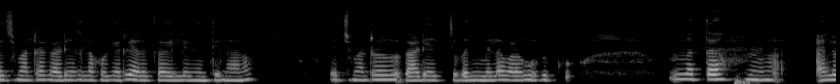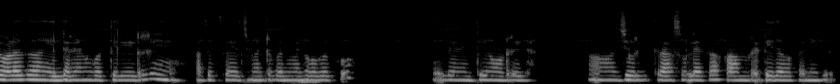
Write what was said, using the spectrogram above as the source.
ಯಜಮಾನ್ರ ಗಾಡಿ ಹಚ್ಲಕ್ಕೆ ಹೋಗ್ಯಾರ ರೀ ಅದಕ್ಕೆ ಇಲ್ಲೇ ನಿಂತೀನಿ ನಾನು. ಯಜಮಾನ್ರು ಗಾಡಿ ಹಚ್ಚಿ ಬಂದಮೇಲೆ ಒಳಗೆ ಹೋಗಬೇಕು. ಮತ್ತು ಅಲ್ಲಿ ಒಳಗೆ ಎಲ್ಲರೇನು ಗೊತ್ತಿಲ್ಲ ರೀ ಅದಕ್ಕೆ ಯಜಮಾನ್ರು ಬಂದಮೇಲೆ ಹೋಗಬೇಕು. ಇಲ್ಲೇ ನಿಂತೀವಿ ನೋಡಿರಿ ಈಗ. ಜೋರ್ಗಿ ಕ್ರಾಸ್ ಹೊಡ್ಯಾಕ ಕಾಮರೆಡ್ಡಿ ದವಾಖಾನಿಗೆ ರೀ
